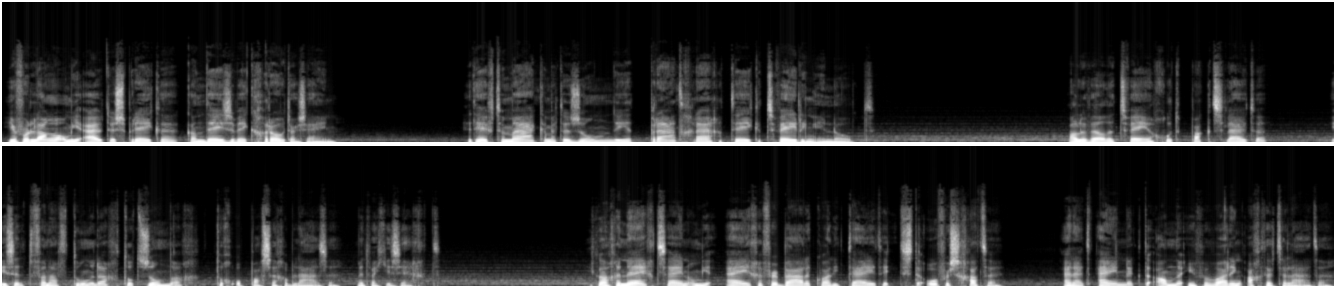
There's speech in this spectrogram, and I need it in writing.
Je verlangen om je uit te spreken kan deze week groter zijn. Het heeft te maken met de zon die het praatgrage teken tweeling inloopt. Alhoewel de twee een goed pact sluiten, is het vanaf donderdag tot zondag toch oppassen geblazen met wat je zegt. Je kan geneigd zijn om je eigen verbale kwaliteiten iets te overschatten en uiteindelijk de ander in verwarring achter te laten.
